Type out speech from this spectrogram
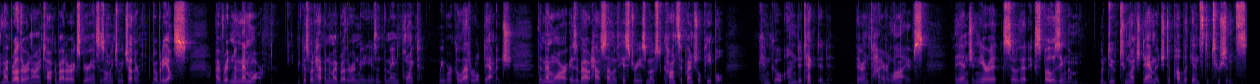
My brother and I talk about our experiences only to each other, nobody else. I've written a memoir because what happened to my brother and me isn't the main point. We were collateral damage. The memoir is about how some of history's most consequential people can go undetected their entire lives. They engineer it so that exposing them would do too much damage to public institutions.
